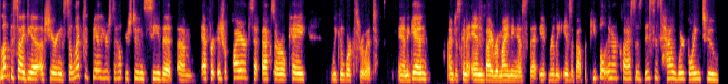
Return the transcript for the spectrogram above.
love this idea of sharing selected failures to help your students see that um, effort is required, setbacks are okay, we can work through it. And again, I'm just gonna end by reminding us that it really is about the people in our classes. This is how we're going to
